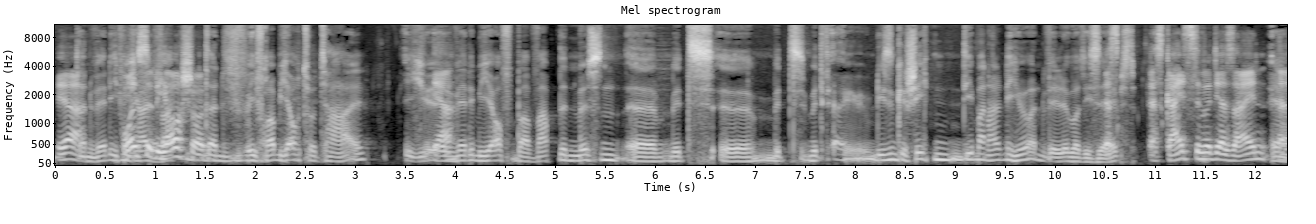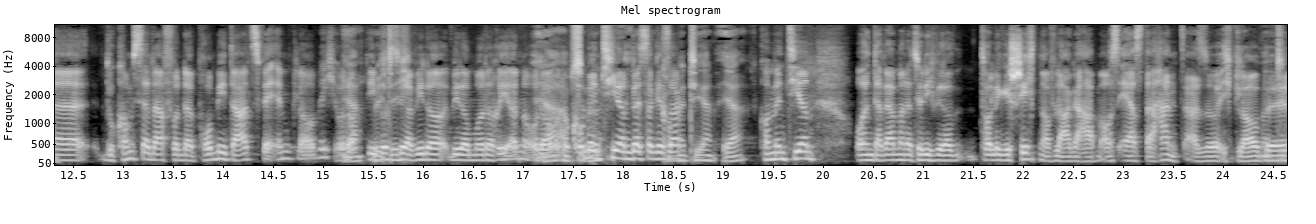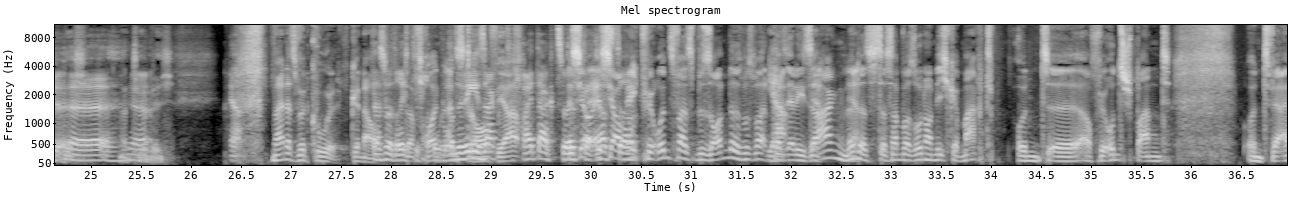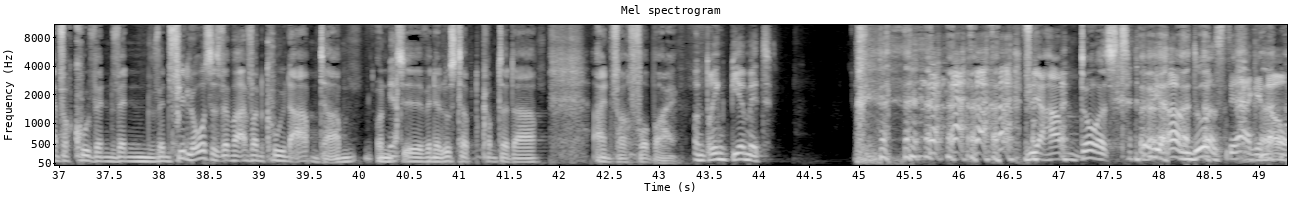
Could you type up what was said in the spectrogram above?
Ja. Dann werde ich mich Freust halt du dich auch schon? Dann, ich freue mich auch total. Ich Ja. äh, werde mich offenbar wappnen müssen äh, mit, äh, mit, mit äh, diesen Geschichten, die man halt nicht hören will über sich selbst. Das, das Geilste wird ja sein, Ja. Äh, du kommst ja da von der Promi Darts WM, glaube ich, oder? Ja, Die wirst du richtig. ja wieder, wieder moderieren oder, oder kommentieren, besser gesagt. Kommentieren, ja. kommentieren. Und da werden wir natürlich wieder tolle Geschichten auf Lager haben aus erster Hand. Also ich glaube, Natürlich. äh, natürlich. Ja, Nein, das wird cool, genau. Das wird richtig da freuen cool. Wir uns Also wie drauf, gesagt, ja. Freitag, Ist ja, ist ja auch 12.01.. echt für uns was Besonderes, muss man Ja, ganz ehrlich sagen. Ne? Das, das haben wir so noch nicht gemacht und äh, auch für uns spannend. Und wäre einfach cool, wenn, wenn, wenn viel los ist, wenn wir einfach einen coolen Abend haben. Und äh, wenn ihr Lust habt, kommt er da einfach vorbei. und bringt Bier mit. Wir haben Durst. Wir haben Durst, ja, genau.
